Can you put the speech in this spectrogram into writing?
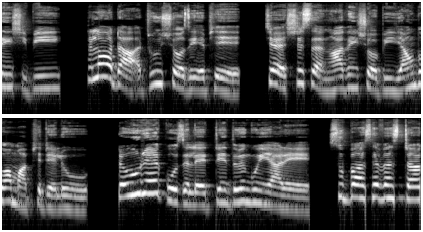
သိန်းရှိပြီးတစ်လတာအထူးလျှော့ဈေးအဖြစ်ကျပ်85သိန်းလျှော့ပြီးရောင်းသွားမှာဖြစ်တယ်လို့တဦးတည်းကိုယ်စားလှယ်တင်သွင်းခွင့်ရတဲ့ Super 7 Star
